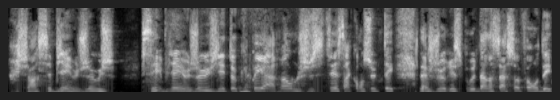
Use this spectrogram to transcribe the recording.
Richard, c'est bien un juge. C'est bien un juge, il est occupé à rendre justice, à consulter la jurisprudence, à se fonder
